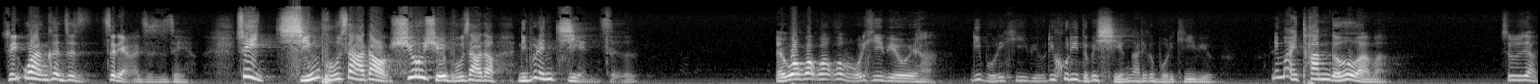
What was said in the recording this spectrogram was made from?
所以万恨这这两个字是这样。所以行菩萨道、修学菩萨道，你不能谴责。哎，我我我我无你起标的哈，你无你起标，你护理特别行啊，你个无你起标，你买贪就好啊嘛，是不是这样？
